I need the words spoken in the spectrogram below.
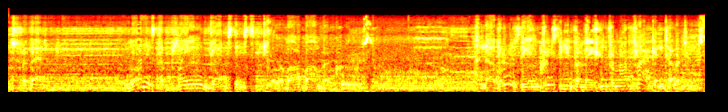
Reasons for that. One is the plain guts and skill of our bomber crews. Another is the increasing information from our flak intelligence.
